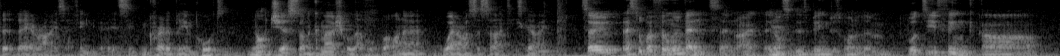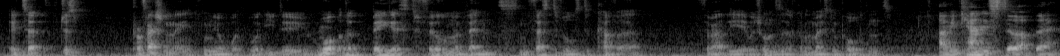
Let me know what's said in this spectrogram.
that they arise. I think it's incredibly important, not just on a commercial level, but on a where our society's going. So let's talk about film events then, right? The. Oscars being just one of them. What do you think are it's a, just professionally from your what, what you do? Mm. What are the biggest film events and festivals to cover throughout the year? Which ones are kind of the most important? I mean, Cannes is still up there.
